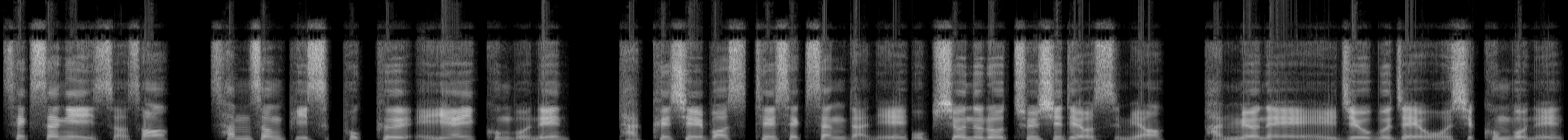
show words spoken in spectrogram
색상에 있어서 삼성 비스포크 AI 콤보는 다크 실버 스틸 색상 단일 옵션으로 출시되었으며 반면에 LG 오브제 워시 콤보는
